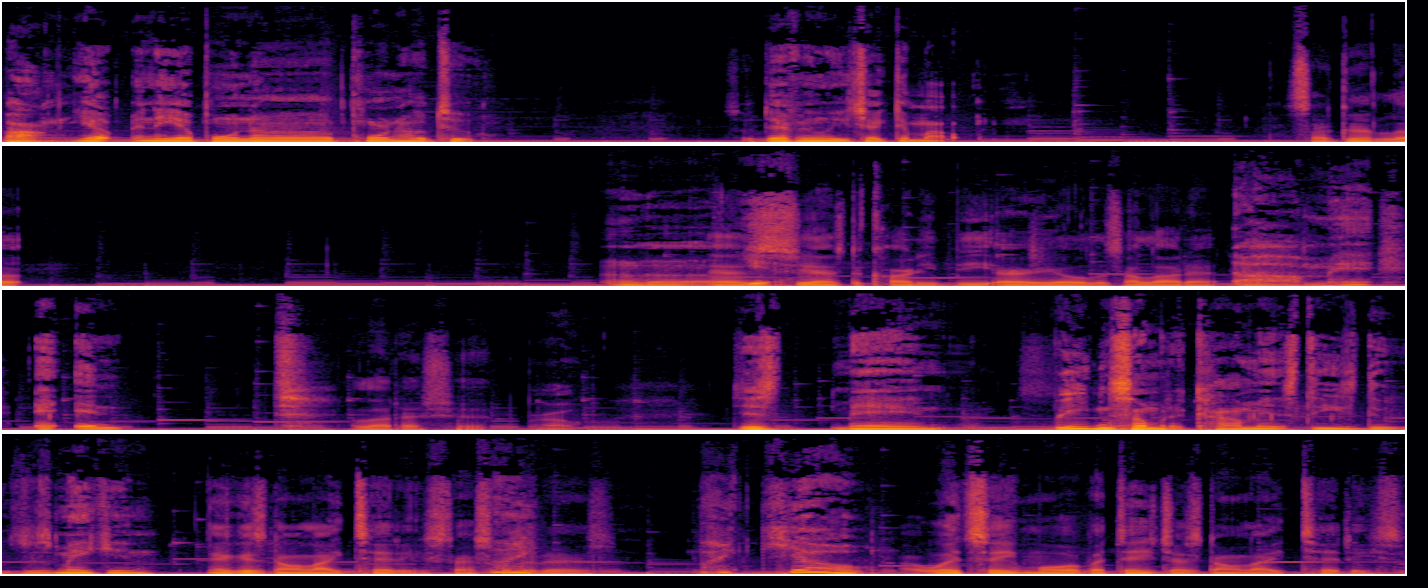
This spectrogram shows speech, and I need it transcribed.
Bong. Yep, and they up on uh Pornhub too. So definitely check them out. so good look. Uh, Yes, yeah. She has the Cardi B areolas. I love that. Oh man, and, and I love that shit. bro, just man, reading some of the comments these dudes was making, Niggas don't like titties. That's what it is. like yo, I would say more, but they just don't like titties.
